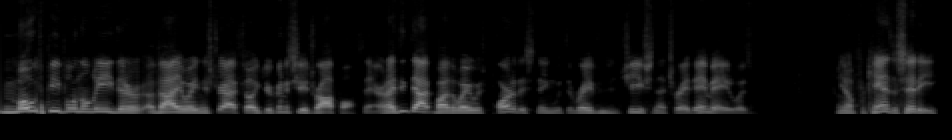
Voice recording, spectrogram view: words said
most people in the league that are evaluating this draft feel like you're going to see a drop off there. And I think that, by the way, was part of this thing with the Ravens and Chiefs and that trade they made was, you know, for Kansas City.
